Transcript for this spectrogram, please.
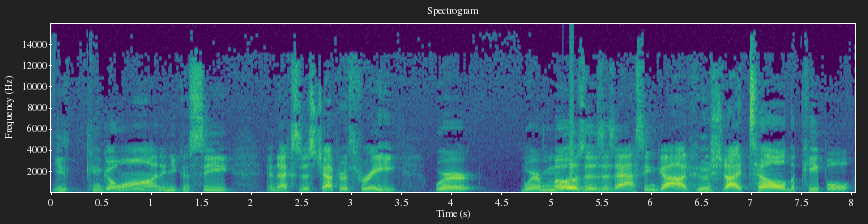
You can go on and you can see in Exodus chapter 3 where, where Moses is asking God, Who should I tell the people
